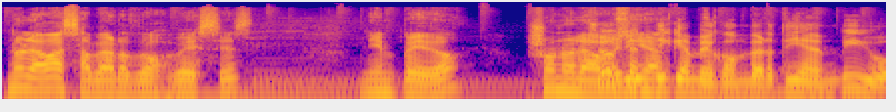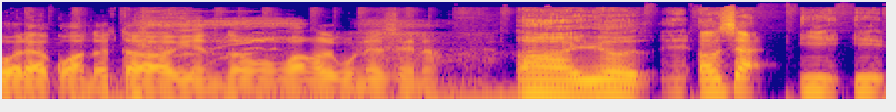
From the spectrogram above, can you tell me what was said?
No la vas a ver dos veces, ni en pedo. Yo no la Yo vería. sentí que me convertía en víbora cuando estaba viendo alguna escena. Ay, Dios. Eh, O sea, y, y,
